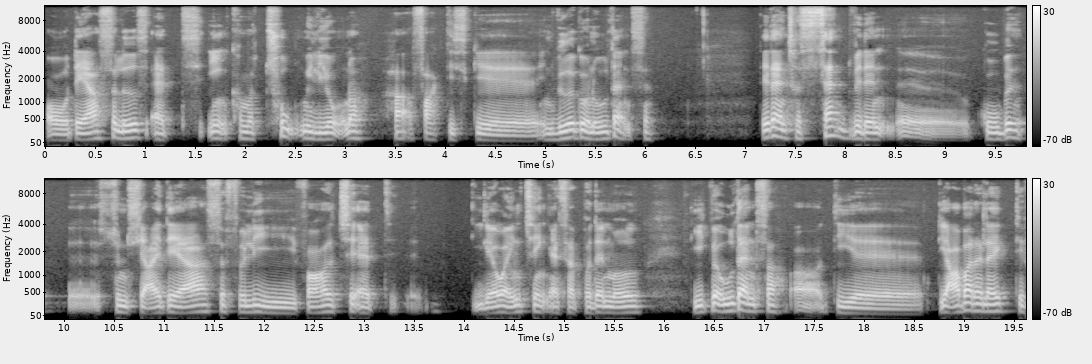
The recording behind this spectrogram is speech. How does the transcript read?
og det er således, at 1,2 millioner har faktisk øh, en videregående uddannelse. Det, der er interessant ved den øh, gruppe, øh, synes jeg, det er selvfølgelig i forhold til, at de laver ingenting, altså på den måde. De er ikke ved at uddanne sig, og de, øh, de arbejder heller ikke. De,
